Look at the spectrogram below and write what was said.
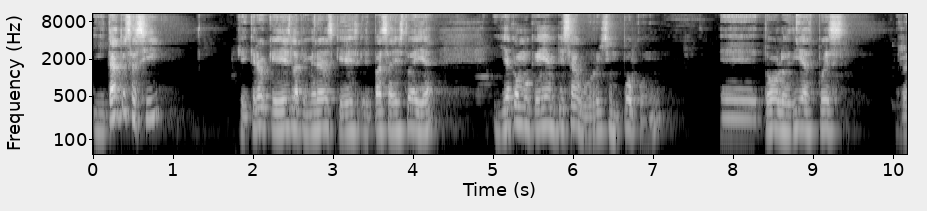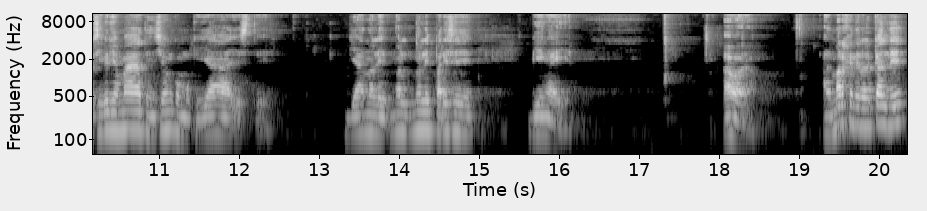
Y tanto es así que creo que es la primera vez que le pasa esto a ella. Y ya como que ella empieza a aburrirse un poco, ¿no? Eh, todos los días, pues, recibir llamada de atención como que ya, este, ya no le, no le parece bien a ella. Ahora, al margen del alcalde,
